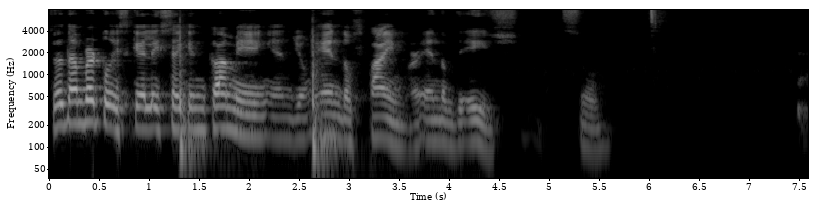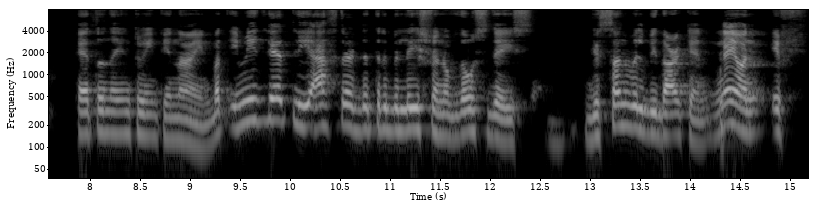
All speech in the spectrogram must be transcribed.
So, number two is kailan second coming and yung end of time or end of the age. So, eto na yung 29. But immediately after the tribulation of those days, the sun will be darkened. Ngayon, if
